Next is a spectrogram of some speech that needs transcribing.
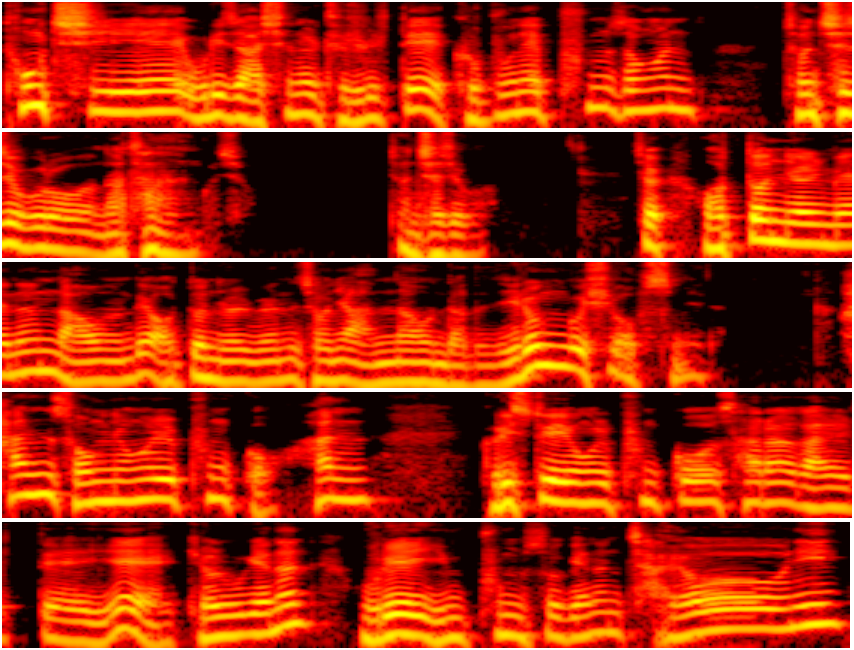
통치에 우리 자신을 드릴 때 그분의 품성은 전체적으로 나타나는 거죠. 전체적으로. 즉 어떤 열매는 나오는데 어떤 열매는 전혀 안 나온다든지 이런 것이 없습니다. 한 성령을 품고 한 그리스도의 영을 품고 살아갈 때에 결국에는 우리의 인품 속에는 자연히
